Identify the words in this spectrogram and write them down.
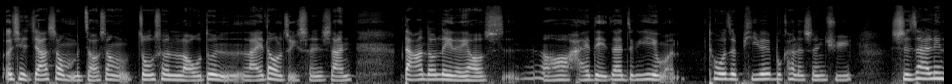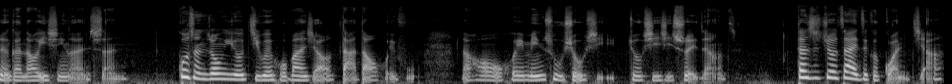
而且加上我们早上舟车劳顿来到了这个深山。大家都累得要死，然后还得在这个夜晚拖着疲惫不堪的身躯，实在令人感到意兴阑珊。过程中也有几位伙伴想要打道回府，然后回民宿休息，就洗洗睡这样子。但是就在这个管家，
